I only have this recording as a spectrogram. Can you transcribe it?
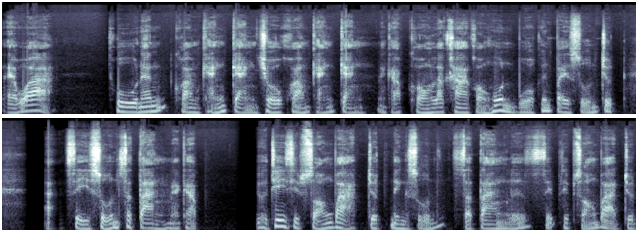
แต่ว่า ทูนั้นความแข็งแกร่งโชว์ความแข็งแกร่งนะครับของราคาของหุ้นบวกขึ้นไป 0.40 สตางค์นะครับอยู่ที่ 12 บาทจุด10 สตางค์หรือ10 12 บาทจุด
